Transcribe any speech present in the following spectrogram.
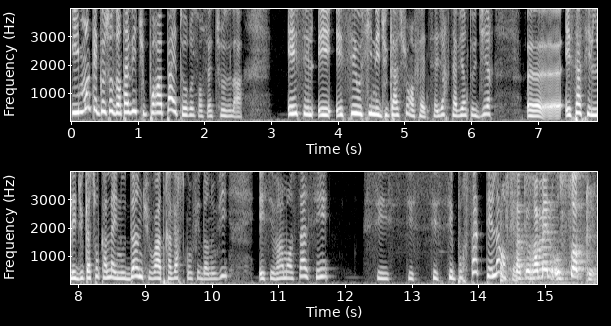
il manque quelque chose dans ta vie. Tu pourras pas être heureux sans cette chose-là. Et c'est et, et aussi une éducation, en fait. C'est-à-dire que ça vient te dire. Euh, et ça, c'est l'éducation qu'Allah nous donne, tu vois, à travers ce qu'on fait dans nos vies. Et c'est vraiment ça, c'est. C'est pour ça que tu es là, en fait. Ça te ramène au socle.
